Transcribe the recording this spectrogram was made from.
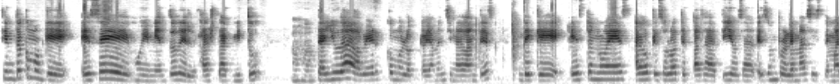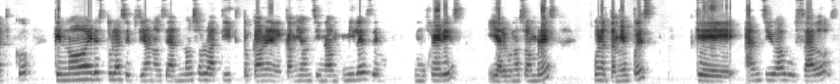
siento como que ese movimiento del hashtag MeToo te ayuda a ver como lo que había mencionado antes, de que esto no es algo que solo te pasa a ti, o sea, es un problema sistemático que no eres tú la excepción, o sea, no solo a ti te tocaban en el camión, sino a miles de mujeres y algunos hombres, bueno, también pues, que han sido abusados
